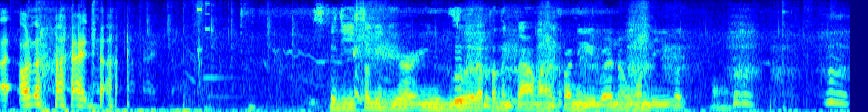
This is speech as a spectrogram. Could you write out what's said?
I, on the high dive. It's because you fucking you're, you blew it up on the ground right in front of you, bro. No wonder you look.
